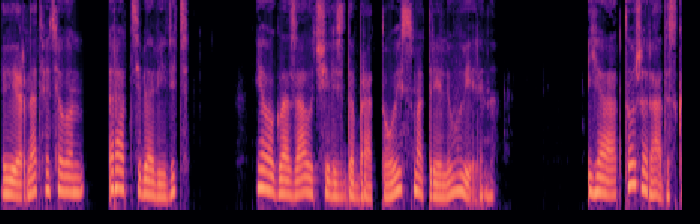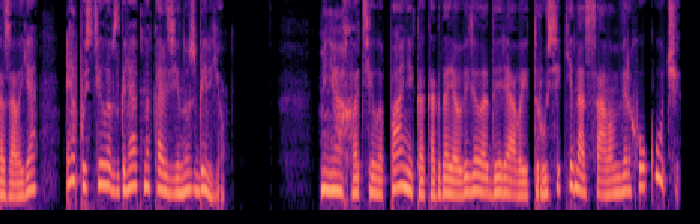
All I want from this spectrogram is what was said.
«Верно», — ответил он. «Рад тебя видеть». Его глаза лучились добротой и смотрели уверенно. «Я тоже рада», — сказала я и опустила взгляд на корзину с бельем. Меня охватила паника, когда я увидела дырявые трусики на самом верху кучи.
